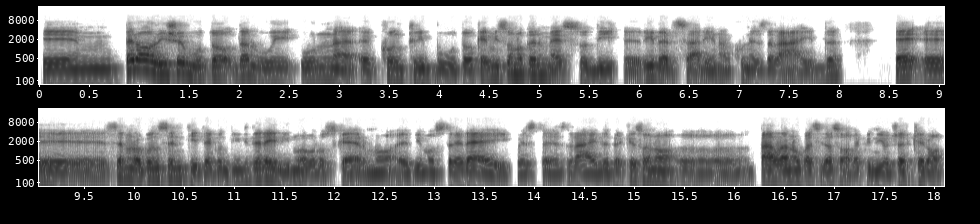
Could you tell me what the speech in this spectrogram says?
ehm, però ho ricevuto da lui un eh, contributo che mi sono permesso di eh, riversare in alcune slide e eh, se me lo consentite condividerei di nuovo lo schermo e vi mostrerei queste slide perché sono, eh, parlano quasi da sole, quindi io cercherò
